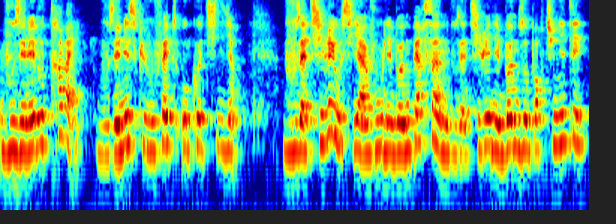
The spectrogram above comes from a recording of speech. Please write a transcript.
vous aimez votre travail, vous aimez ce que vous faites au quotidien. Vous attirez aussi à vous les bonnes personnes, vous attirez les bonnes opportunités.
